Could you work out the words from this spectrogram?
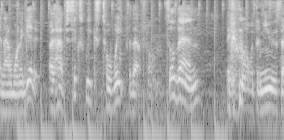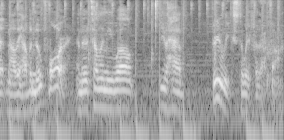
and I want to get it. I have six weeks to wait for that phone. So then they come out with the news that now they have a Note 4 and they're telling me, well, you have three weeks to wait for that phone.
